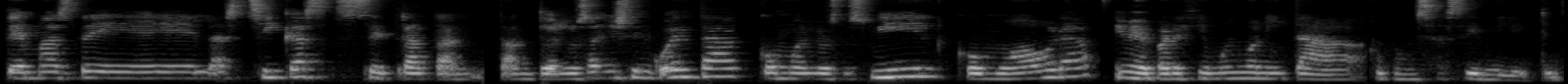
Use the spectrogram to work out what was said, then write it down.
temas de las chicas se tratan tanto en los años 50 como en los 2000, como ahora, y me pareció muy bonita como esa similitud.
